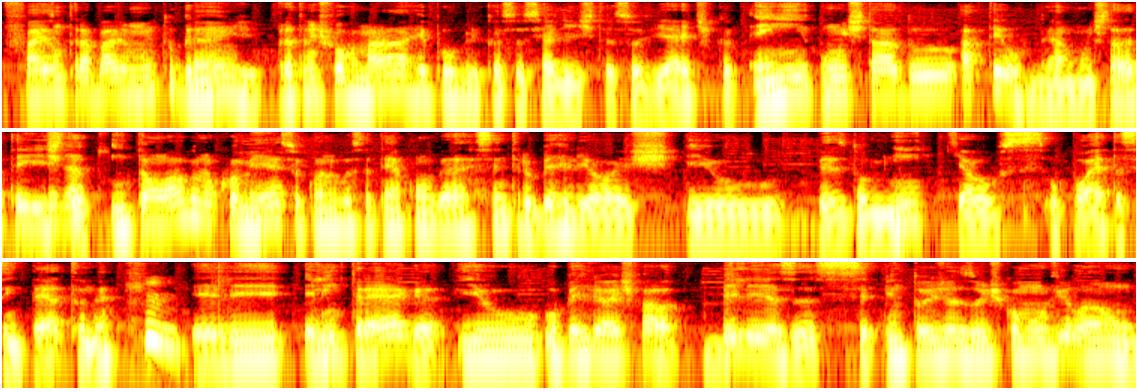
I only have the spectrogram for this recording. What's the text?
faz um trabalho muito grande para transformar a República Socialista Soviética em um Estado ateu, né? um Estado ateísta. Exato. Então, logo no começo, quando você tem a conversa entre o Berlioz e o Bezdomny, que é o, o poeta sem teto, né? Hum. ele, ele entrega e o, o Berlioz fala: beleza, você pintou Jesus como um vilão,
